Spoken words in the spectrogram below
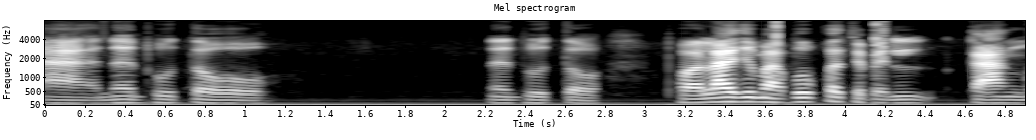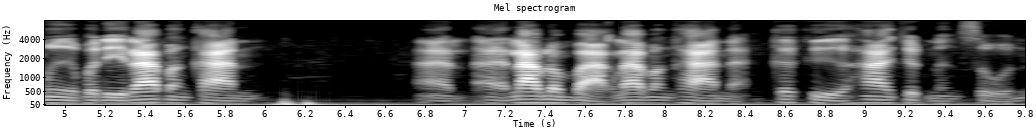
อ่า เนินพูโต เนินพูโต พอไล่ขึ้นมาปุ๊บก็จะเป็นกลางมือพอดีราบอังคารอ่าอ่าราบลำบากราบอังคารน่ะก็คือห้าจุดหนึ่งศูนย์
